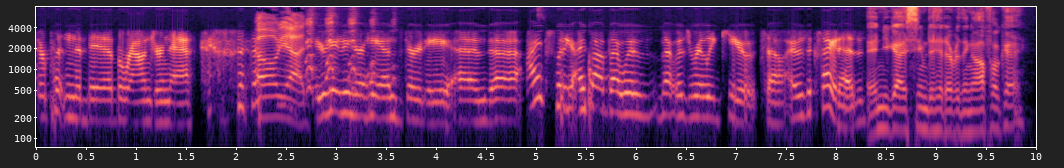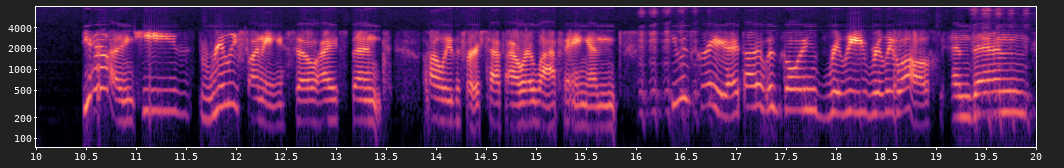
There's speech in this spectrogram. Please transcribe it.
they're putting the bib around your neck. Oh, yeah. you're getting your hands dirty, and uh, I actually I thought that was that was really cute. So I was excited. And you guys seem to hit everything off okay? Yeah, and he's really funny. So I spent probably the first half hour laughing, and he was great. I thought it was going really, really well. And then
